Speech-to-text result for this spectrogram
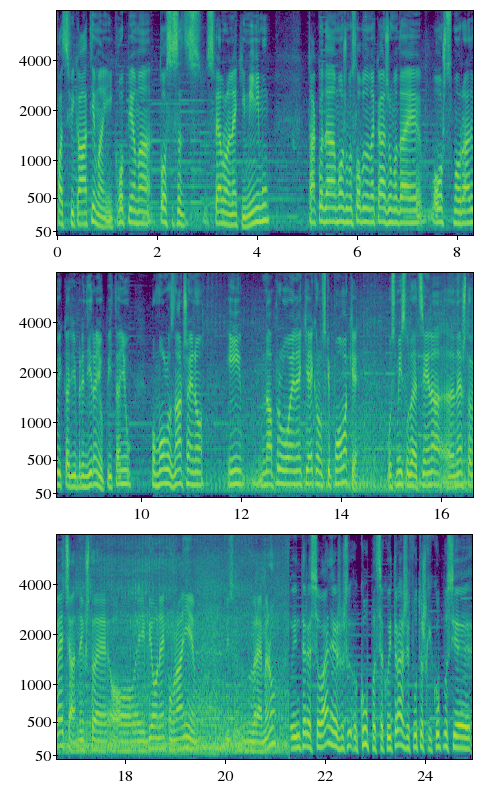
falsifikatima i kopijama, to se sad svelo na neki minimum, tako da možemo slobodno da kažemo da je ovo što smo uradili kad je brendiranje u pitanju, pomoglo značajno i napravo je neke ekonomske pomake u smislu da je cena e, nešto veća nego što je ovaj, bio nekom ranijem vremenu. Interesovanje kupaca koji traži futoški kupus je e,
